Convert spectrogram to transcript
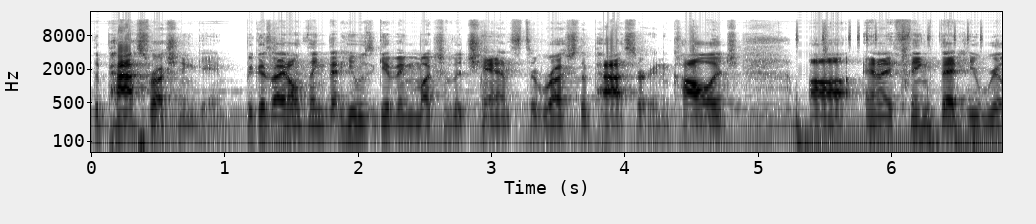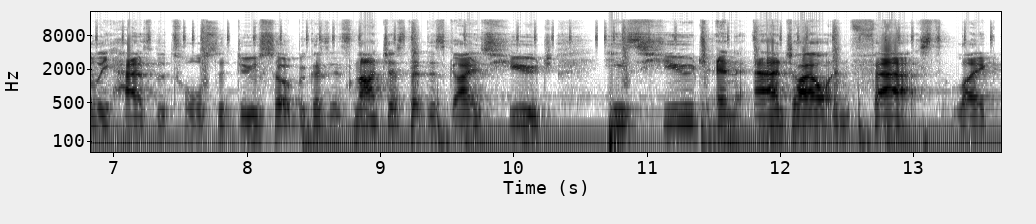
the pass rushing game because I don't think that he was giving much of a chance to rush the passer in college. Uh, and I think that he really has the tools to do so because it's not just that this guy is huge, he's huge and agile and fast. Like,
